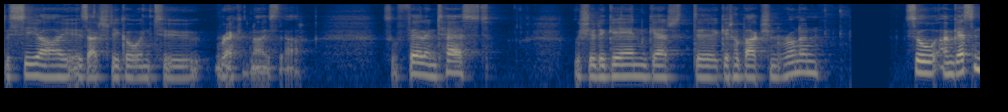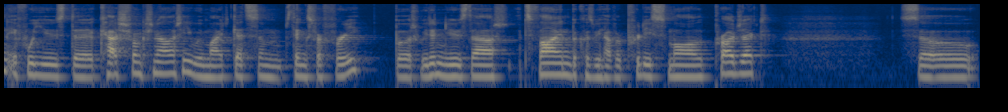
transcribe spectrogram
the CI is actually going to recognize that so failing test we should again get the GitHub action running so I'm guessing if we use the cache functionality, we might get some things for free, but we didn't use that. It's fine because we have a pretty small project. So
